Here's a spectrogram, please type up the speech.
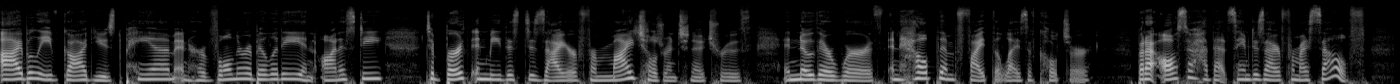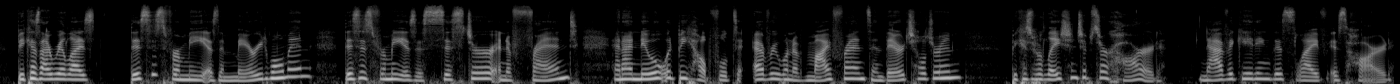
I believe God used Pam and her vulnerability and honesty to birth in me this desire for my children to know truth and know their worth and help them fight the lies of culture. But I also had that same desire for myself because I realized this is for me as a married woman. This is for me as a sister and a friend. And I knew it would be helpful to every one of my friends and their children because relationships are hard. Navigating this life is hard.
